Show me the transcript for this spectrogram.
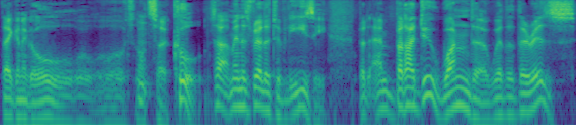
They're going to go, Oh, it's not so cool. So, I mean, it's relatively easy. But, um, but I do wonder whether there is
